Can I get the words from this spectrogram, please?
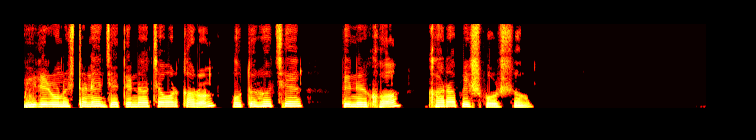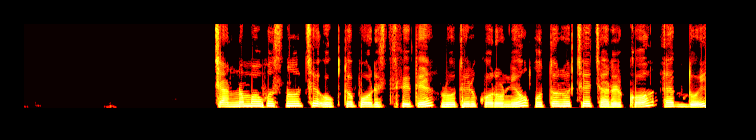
ভিড়ের অনুষ্ঠানে যেতে না চাওয়ার কারণ? উত্তর হচ্ছে তিনের খ, খারাপ স্পর্শ। চার নম্বর প্রশ্ন হচ্ছে, উক্ত পরিস্থিতিতে রথের করণীয়? উত্তর হচ্ছে, চারের ক, এক, দুই।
